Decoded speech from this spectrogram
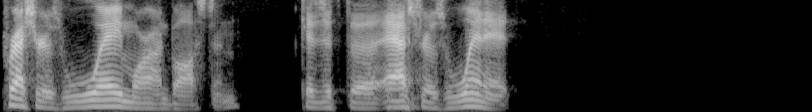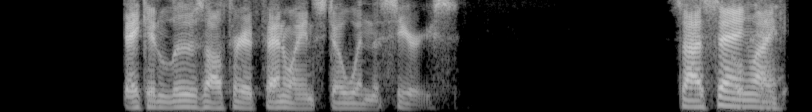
pressure is way more on Boston because if the oh, Astros win it, they could lose all three at Fenway and still win the series. So I was saying Okay. like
